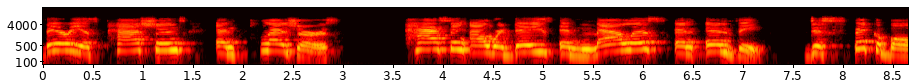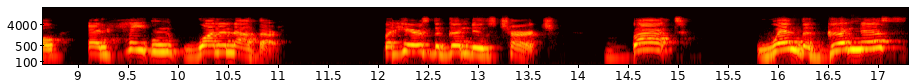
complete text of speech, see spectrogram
various passions and pleasures, passing our days in malice and envy, despicable and hating one another. But here's the good news, church. But when the goodness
